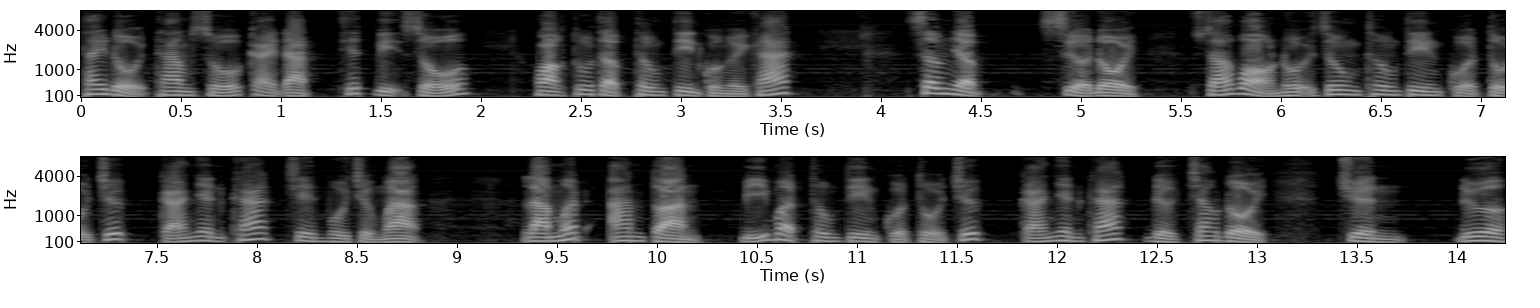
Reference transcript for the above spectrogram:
thay đổi tham số cài đặt thiết bị số hoặc thu thập thông tin của người khác, xâm nhập, sửa đổi, xóa bỏ nội dung thông tin của tổ chức cá nhân khác trên môi trường mạng, làm mất an toàn, bí mật thông tin của tổ chức cá nhân khác được trao đổi, truyền đưa,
